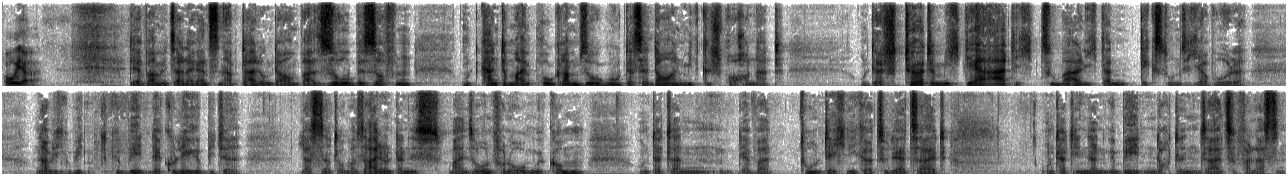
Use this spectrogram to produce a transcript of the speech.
Oh ja. Der war mit seiner ganzen Abteilung da und war so besoffen und kannte mein Programm so gut, dass er dauernd mitgesprochen hat. Und das störte mich derartig, zumal ich dann textunsicher wurde. Und da habe ich gebeten, gebeten, der Kollege, bitte, lass das doch mal sein. Und dann ist mein Sohn von oben gekommen und hat dann, der war Tontechniker zu der Zeit, und hat ihn dann gebeten, doch den Saal zu verlassen.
